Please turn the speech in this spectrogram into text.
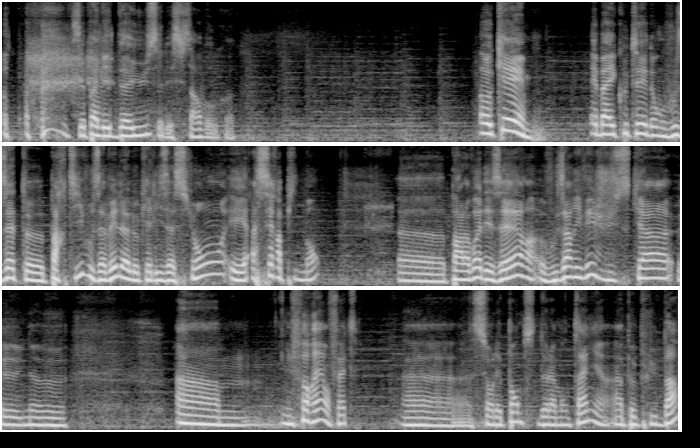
c'est pas les dahus, c'est les cerveaux, quoi. Ok. Eh ben, écoutez, donc vous êtes euh, parti, vous avez la localisation et assez rapidement, euh, par la voie des airs, vous arrivez jusqu'à une un- une forêt en fait, euh, sur les pentes de la montagne, un peu plus bas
